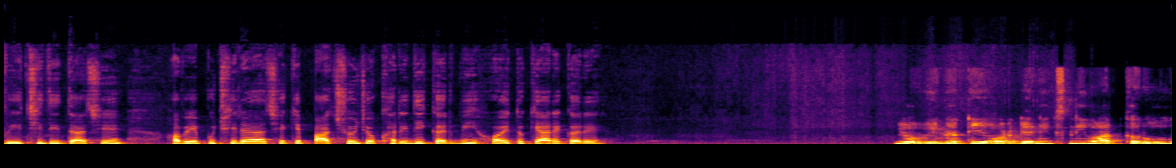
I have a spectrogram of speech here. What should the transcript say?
વેચી દીધા છે. હવે પૂછી રહ્યા છે કે પાછો જો ખરીદી કરવી હોય તો ક્યારે કરે? જો વિનતી ઓર્ગેનિક્સની વાત કરું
